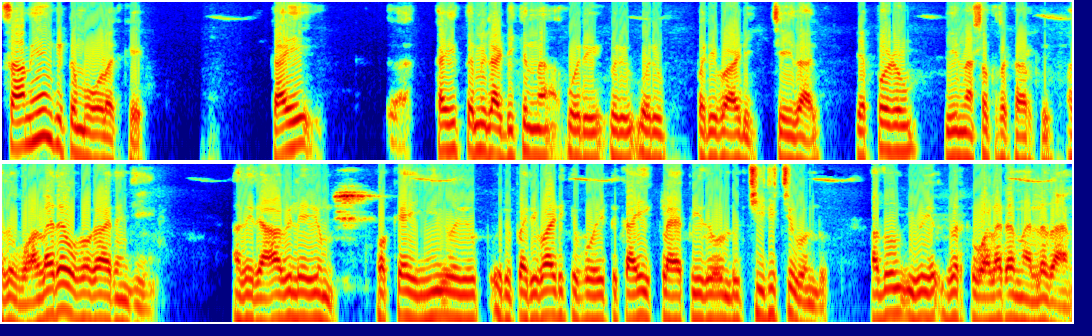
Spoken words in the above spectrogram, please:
സമയം കിട്ടുമ്പോഴൊക്കെ കൈ കൈ തമ്മിൽ അടിക്കുന്ന ഒരു ഒരു ഒരു പരിപാടി ചെയ്താൽ എപ്പോഴും ഈ നക്ഷത്രക്കാർക്ക് അത് വളരെ ഉപകാരം ചെയ്യും. അത് രാവിലെയും ഒക്കെ ഈ ഒരു ഒരു പരിപാടിക്ക് പോയിട്ട് കൈ ക്ലാപ്പ് ചെയ്തുകൊണ്ട് ചിരിച്ചുകൊണ്ടും അതും ഇവ- ഇവർക്ക് വളരെ നല്ലതാണ്.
